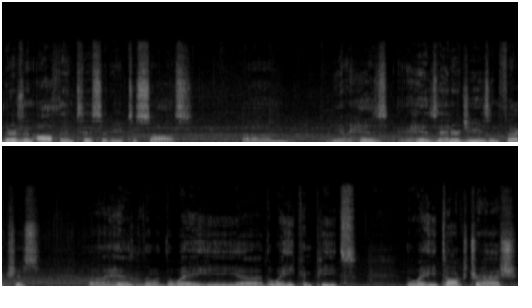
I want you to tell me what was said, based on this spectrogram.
there's an authenticity to Sauce. Um, you know, his his energy is infectious. Uh, his the, the way he uh, the way he competes, the way he talks trash,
